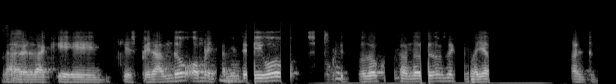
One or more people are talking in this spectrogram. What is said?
la Sí. verdad que, que esperando. Hombre, también te digo, sobre todo cruzando dedos de que no haya altos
